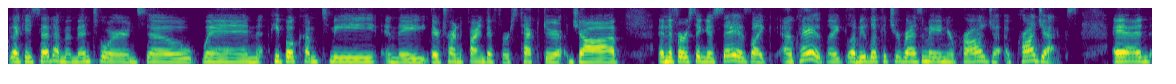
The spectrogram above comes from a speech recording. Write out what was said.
like I said, I'm a mentor. And so when people come to me and they they're trying to find their first tech job, and the first thing I say is like, okay, like let me look at your resume and your project projects. And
